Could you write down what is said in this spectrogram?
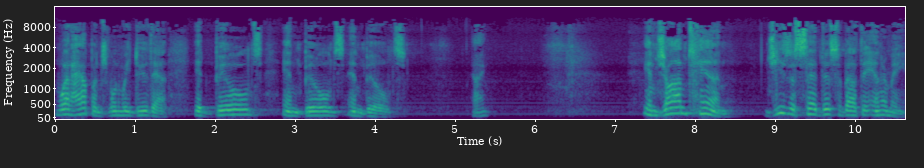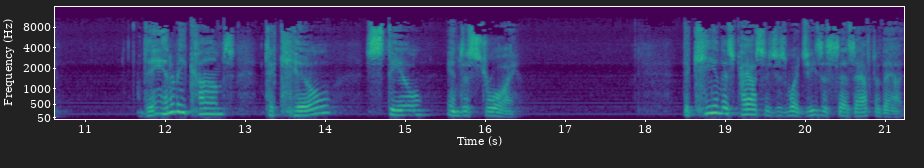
what happens when we do that. It builds and builds and builds. Okay? In John 10, Jesus said this about the enemy. The enemy comes to kill, steal, and destroy. The key in this passage is what Jesus says after that.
